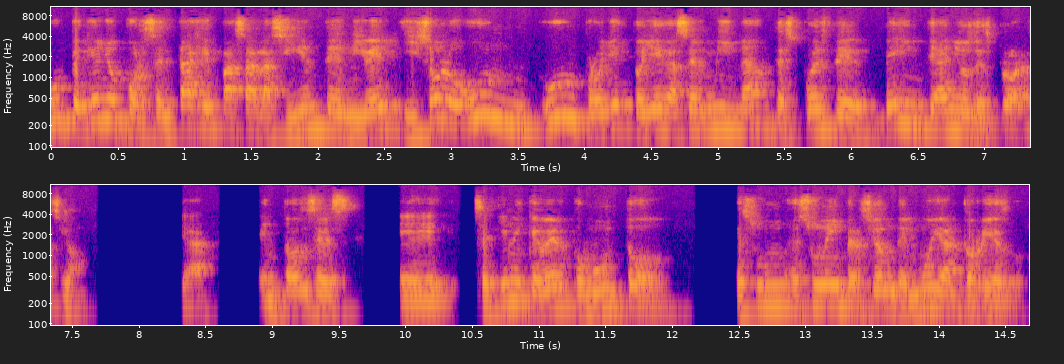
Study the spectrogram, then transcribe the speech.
Un pequeño porcentaje pasa a la siguiente nivel y solo un, un proyecto llega a ser mina después de 20 años de exploración, ¿ya? Entonces, eh, se tiene que ver como un todo. Es, un, es una inversión de muy alto riesgo.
